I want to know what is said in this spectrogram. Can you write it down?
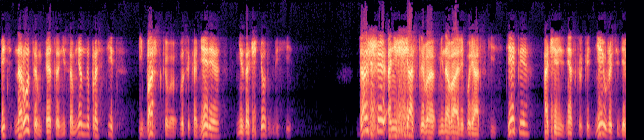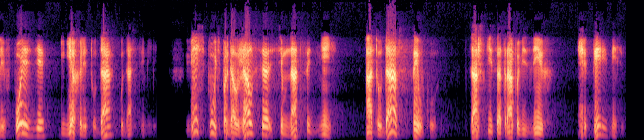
Ведь народ им это, несомненно, простит, и барского высокомерия не зачтет грехи. Дальше они счастливо миновали бурятские степи, а через несколько дней уже сидели в поезде и ехали туда, куда стремились. Весь путь продолжался 17 дней, а туда, в ссылку, царские сатрапы везли их 4 месяца.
